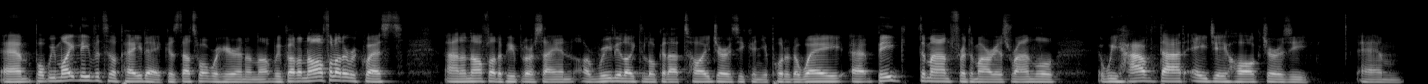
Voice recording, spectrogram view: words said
Um, but we might leave it till payday because that's what we're hearing. And we've got an awful lot of requests, and an awful lot of people are saying, "I really like to look at that tie jersey. Can you put it away?" Uh, big demand for Damarious Randall. We have that AJ Hawk jersey um,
